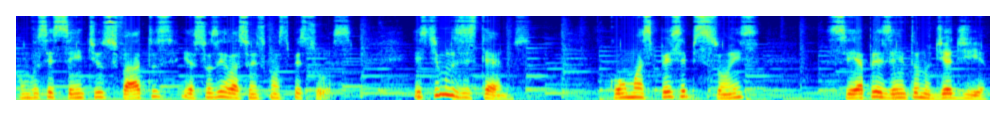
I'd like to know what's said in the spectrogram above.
como você sente os fatos e as suas relações com as pessoas. Estímulos externos, como as percepções se apresentam no dia a dia.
